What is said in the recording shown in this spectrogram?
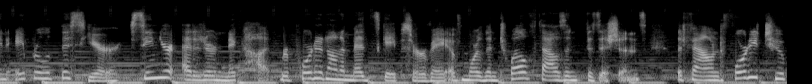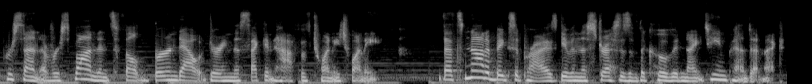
In April of this year, senior editor Nick Hut reported on a Medscape survey of more than 12,000 physicians that found 42% of respondents felt burned out during the second half of 2020. That's not a big surprise given the stresses of the COVID 19 pandemic.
